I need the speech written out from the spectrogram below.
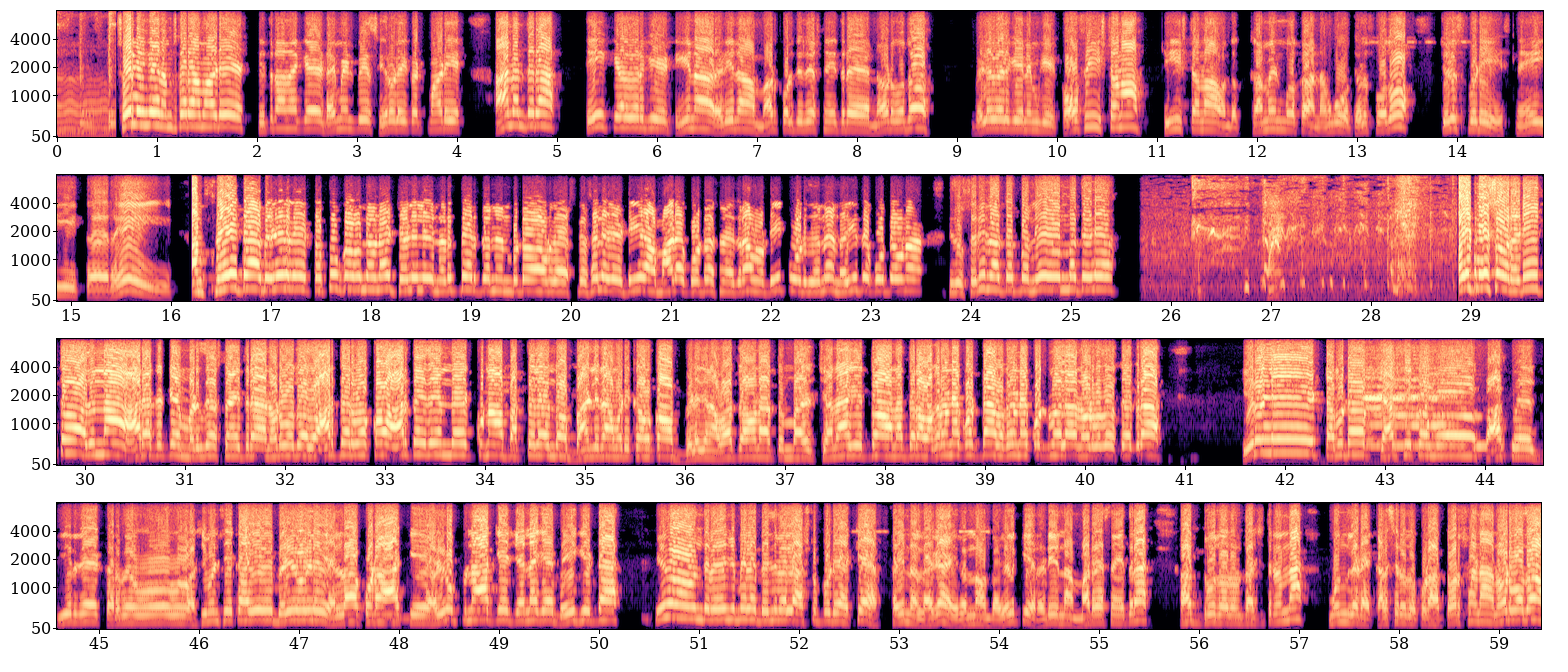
ಸೋಲಿಂಗೆ ನಮಸ್ಕಾರ ಮಾಡಿ ಚಿತ್ರಾನ್ನಕ್ಕೆ ಡೈಮಂಡ್ ಪೀಸ್ ಈರುಳ್ಳಿ ಕಟ್ ಮಾಡಿ ಆನಂತರ ಟೀ ಕೇಳಿದವರಿಗೆ ಟೀನ ರೆಡಿನ ಮಾಡ್ಕೊಳ್ತಿದ್ದೆ ಸ್ನೇಹಿತರೆ ನೋಡ್ಬೋದು? ಬೆಳೆ ಬೆಳಿಗ್ಗೆ ನಿಮ್ಗೆ ಕಾಫಿ ಇಷ್ಟನಾ? ಟೀ ಇಷ್ಟನಾ? ಒಂದು ಕಮೆಂಟ್ ಮೂಲಕ ನಮಗೂ ತಿಳಿಸ್ಬೋದು. ತಿಳಿಸ್ಬಿಡಿ ಸ್ನೇಹಿತರೇ. ನಮ್ ಸ್ನೇಹಿತ ಬೆಳಿಗ್ಗೆ ಕಪ್ಪು ಬಂದವನ ಚಳಿಲಿ ನಡುತ್ತಾ ಇರ್ತಾನೆ ಅನ್ಬಿಟ್ಟು ಅವ್ನಿಗೆ ಸ್ಪೆಷಲ್ ಆಗಿ ಟೀ ಮಾಡಕ್ ಕೊಟ್ಟ ಸ್ನೇಹಿತರ ಅವ್ನು ಟೀ ಕೊಡ್ದೇನೆ ನಗಿತ ಕೊಟ್ಟವನ ಇದು ಸರಿನಾ ತಪ್ಪ? ನೀವ್ ಒಂದ್ ಮಾತೇಳಿ ವೈಟ್ ರೆಡಿ ಇತ್ತು, ಅದನ್ನ ಆರಾಕಕ್ಕೆ ಮಡಗದ ಸ್ನೇಹಿತರ ನೋಡಬಹುದು ಅದು ಆರ್ತಾ ಇರ್ಬೇಕು, ಆರ್ತಾ ಇದೆ ಅಂದ ಕೂಡ ಪಕ್ಕದಲ್ಲೇ ಒಂದು ಬಾಂಡ್ಲಿನ ಮಡಿಕೋಬೇಕು ಬೆಳಗಿನ ವಾತಾವರಣ ತುಂಬಾ ಚೆನ್ನಾಗಿತ್ತು ಅನಂತರ ಒಗ್ಗರಣೆ ಕೊಟ್ಟ ಒಗ್ಗರಣೆ ಕೊಟ್ಟ ಮೇಲೆ ನೋಡಬಹುದು ಸ್ನೇಹಿತರ, ಈರುಳ್ಳಿ, ಟೊಮೆಟೊ, ಕ್ಯಾಪ್ಸಿಕಮ್, ಸಾಸಿವೆ, ಜೀರಿಗೆ, ಕರಿಬೇವು ಹಸಿಮೆಣಸಿಕಾಯಿ ಬೆಳ್ಳುಳ್ಳಿ, ಎಲ್ಲ ಕೂಡ ಹಾಕಿ ಹಳ್ಳುಪ್ಪನ ಹಾಕಿ ಚೆನ್ನಾಗಿ ಬೇಯಿಗಿಟ್ಟ ಇದು ಒಂದು ರೇಂಜ್ ಮೇಲೆ ಬೆಂದ ಮೇಲೆ ಅಷ್ಟು ಪುಡಿ ಹಾಕಿ ಫೈನಲ್ ಆಗ ಇದನ್ನ ಒಂದು ಅಗಲಿಕೆ ನಾ ಮಾಡಿದೆ ಸ್ನೇಹಿತರ ಅದ್ಭುತವಾದಂತಹ ಚಿತ್ರನ ಮುಂದ್ಗಡೆ ಕಳಿಸಿರೋದು ಕೂಡ ತೋರ್ಸೋಣ. ನೋಡ್ಬೋದು,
